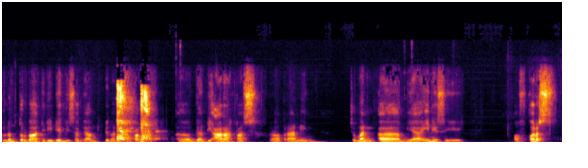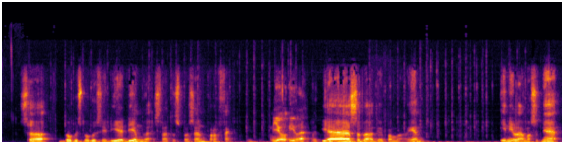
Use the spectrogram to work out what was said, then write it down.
lentur banget. Jadi dia bisa gam- dengan gampang uh, ganti arah pas route running. Cuman em, ya ini sih of course sebagus-bagusnya dia dia nggak 100% perfect gitu Yo, iya. betul. dia sebagai pemain inilah maksudnya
